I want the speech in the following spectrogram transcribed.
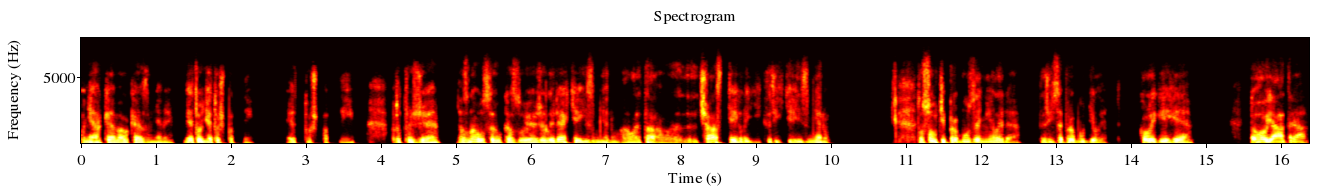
o nějaké velké změny. Je to, je to špatný. Je to špatný, protože znovu se ukazuje, že lidé chtějí změnu, ale ta část těch lidí, kteří chtějí změnu, to jsou ti probuzení lidé, kteří se probudili. Kolik jich je? Toho jádra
